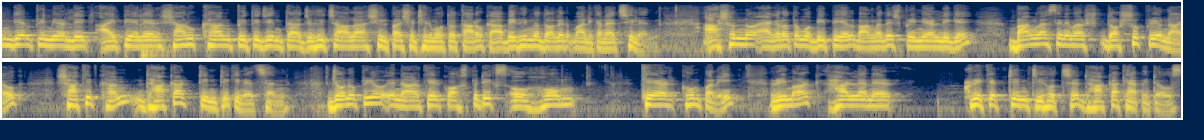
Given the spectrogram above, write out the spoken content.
ইন্ডিয়ান প্রিমিয়ার লিগ আইপিএল এর শাহরুখ খান, প্রীতি জিন্তা, জুহি চাওলা, শিল্পা শেঠির মতো তারকা বিভিন্ন দলের মালিকানায় ছিলেন। আসন্ন এগারোতম বিপিএল বাংলাদেশ প্রিমিয়ার লিগে বাংলা সিনেমার দর্শকপ্রিয় নায়ক শাকিব খান ঢাকার টিমটি কিনেছেন। জনপ্রিয় এ নায়কের কসমেটিক্স ও হোম কেয়ার কোম্পানি রিমার্ক হারল্যানের ক্রিকেট টিমটি হচ্ছে ঢাকা ক্যাপিটালস।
